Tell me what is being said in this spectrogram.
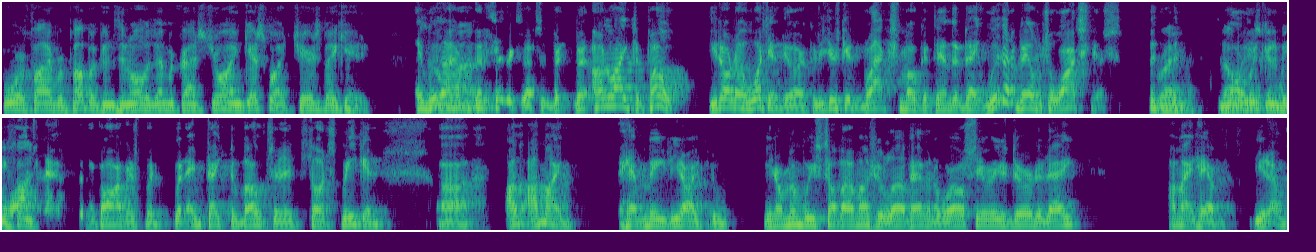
four or five Republicans, and all the Democrats join. Guess what? Chairs vacated. Hey, so, we're gonna have uh, a good civics lesson, but but unlike the Pope, you don't know what they're doing because you just get black smoke at the end of the day. We're gonna be able to watch this. Right. No, it's going to be fun. In the Congress, but when they take the votes and they start speaking. Uh, I, I might have me, you know, you know, remember we used to talk about how much we love having a World Series during the day? I might have, you know,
